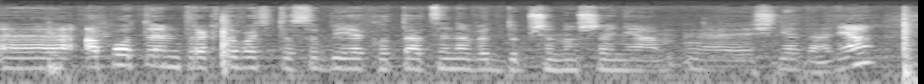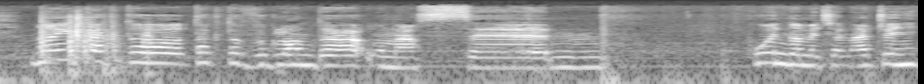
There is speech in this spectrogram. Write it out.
e, a potem traktować to sobie jako tacę nawet do przenoszenia e, śniadania. No i tak to, tak to wygląda u nas. e, Płyn do mycia naczyń,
